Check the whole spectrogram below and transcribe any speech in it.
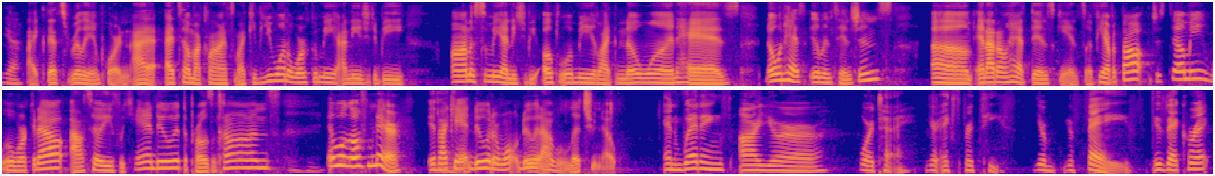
Yeah. Like that's really important. I, I tell my clients, I'm like, if you want to work with me, I need you to be honest with me. I need you to be open with me. Like no one has no one has ill intentions. Um, and I don't have thin skin. So if you have a thought, just tell me. We'll work it out. I'll tell you if we can do it, the pros and cons, and we'll go from there. If I can't do it or won't do it, I will let you know. And weddings are your forte, your expertise, your your fave. Is that correct?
